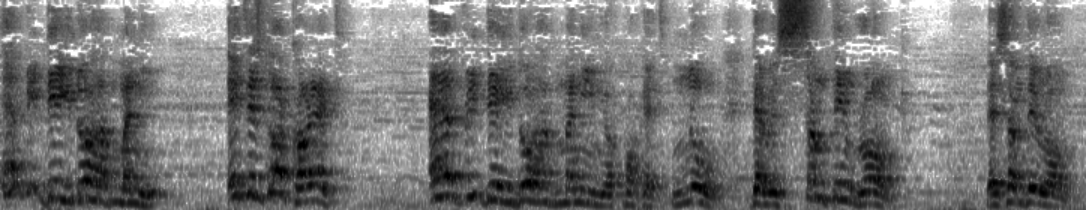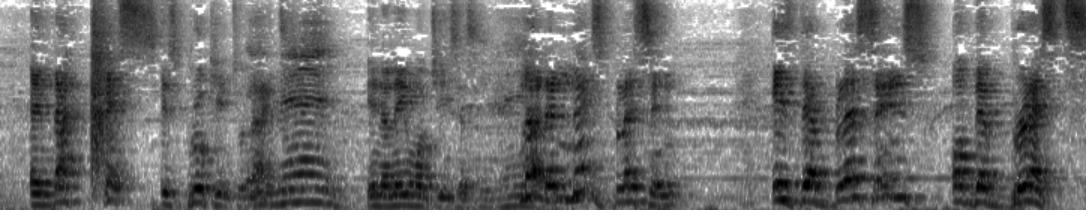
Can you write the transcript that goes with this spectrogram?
every day you don't have money. It is not correct. Every day you don't have money in your pocket. No, there is something wrong. There's something wrong. And that curse is broken tonight Amen. in the name of Jesus. Amen. Now, the next blessing is the blessings of the breasts.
